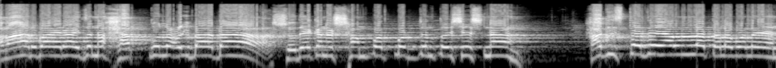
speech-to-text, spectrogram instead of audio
আমার বাইরা জন্য হাক্কুল ইবাদা, শুধু এখানে সম্পদ পর্যন্ত শেষ না। হাদিসটা যে আল্লাহ তালা বলেন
